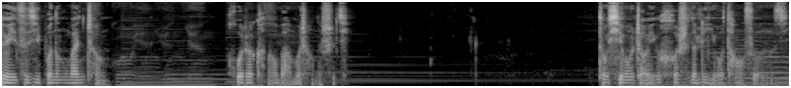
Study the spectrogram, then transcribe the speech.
对于自己不能完成或者可能完不成的事情，都希望找一个合适的理由搪塞自己，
